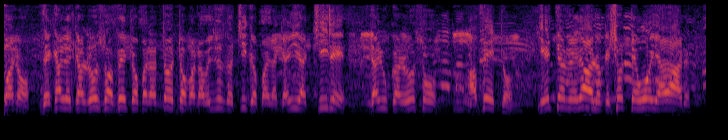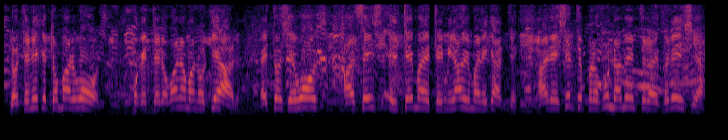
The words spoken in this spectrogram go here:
Bueno, dejarle caluroso afecto para todos estos maravillosos chicos, para la caída Chile, darle un caluroso afecto. Y este regalo que yo te voy a dar, lo tenés que tomar vos, porque te lo van a manotear. Entonces vos hacés el tema determinado y manejarte. Agradecerte profundamente la diferencia.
